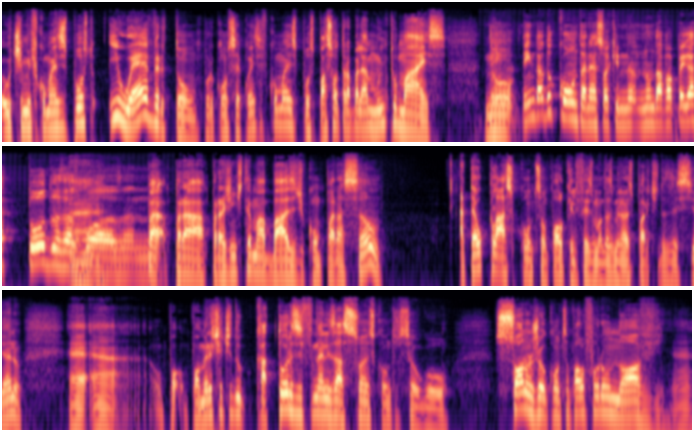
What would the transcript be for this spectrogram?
O time ficou mais exposto e o Everton, por consequência, ficou mais exposto. Passou a trabalhar muito mais. No... Tem, tem dado conta, né? Só que não dá pra pegar todas as é, bolas. Né? Pra, pra, pra gente ter uma base de comparação, até o clássico contra o São Paulo, que ele fez uma das melhores partidas desse ano, é, é, o Palmeiras tinha tido 14 finalizações contra o seu gol. Só no jogo contra o São Paulo foram 9. Né?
